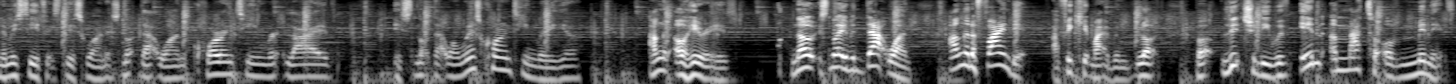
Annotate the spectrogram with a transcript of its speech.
Let me see if it's this one. It's not that one. Quarantine Live. It's not that one. Where's Quarantine Radio? I'm gonna. Oh, here it is. No, it's not even that one. I'm gonna find it. I think it might have been blocked, but literally within a matter of minutes,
